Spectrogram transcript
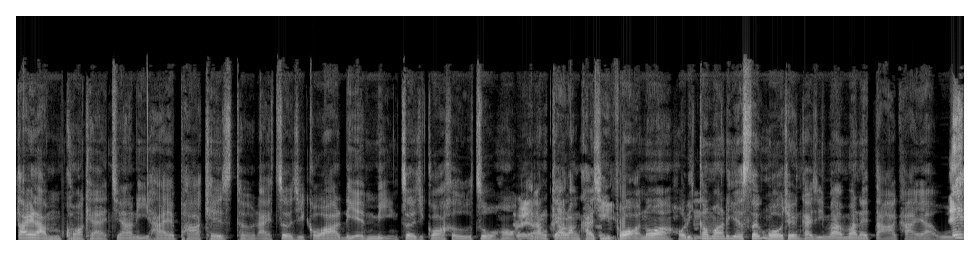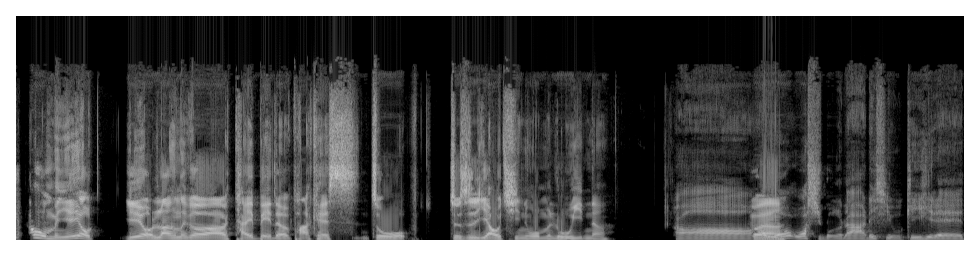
台南看起来真厉害 podcast 来做一寡联名，做一寡合作吼，让交人开始破暖，和你感觉你的生活圈开始慢慢的打开啊。哎，那我们也有也有让那个台北的 podcast 做，就是邀请我们录音呢。哦，对我我是无啦，你是有去迄个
